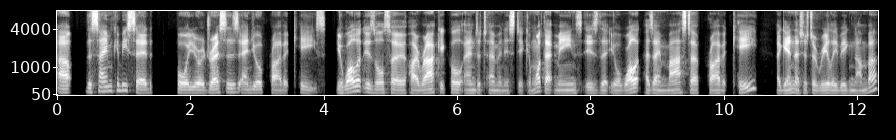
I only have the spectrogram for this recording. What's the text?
uh, the same can be said for your addresses and your private keys. Your wallet is also hierarchical and deterministic. And what that means is that your wallet has a master private key. Again, that's just a really big number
